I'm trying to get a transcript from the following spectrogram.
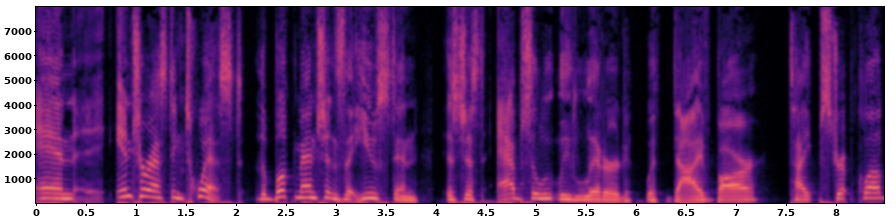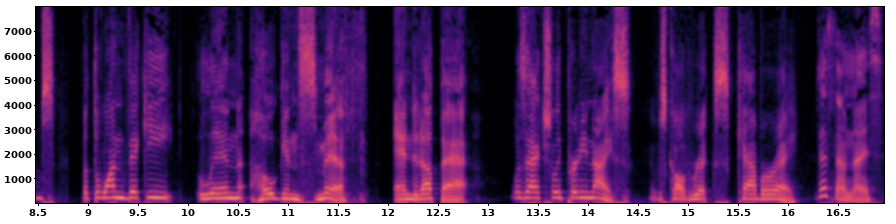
And interesting twist. The book mentions that Houston is just absolutely littered with dive bar type strip clubs, but the one Vickie Lynn Hogan Smith ended up at was actually pretty nice. It was called Rick's Cabaret. Does sound nice.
